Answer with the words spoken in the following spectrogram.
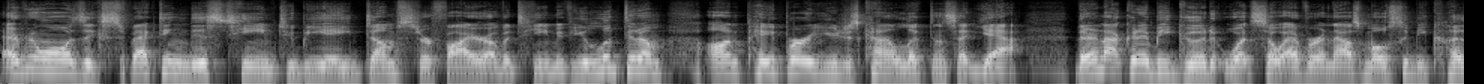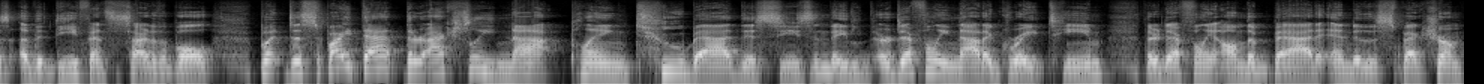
everyone was expecting this team to be a dumpster fire of a team. If you looked at them on paper, you just kind of looked and said, yeah, they're not going to be good whatsoever, and that was mostly because of the defensive side of the ball. But despite that, they're actually not playing too bad this season. They are definitely not a great team. They're definitely on the bad end of the spectrum,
